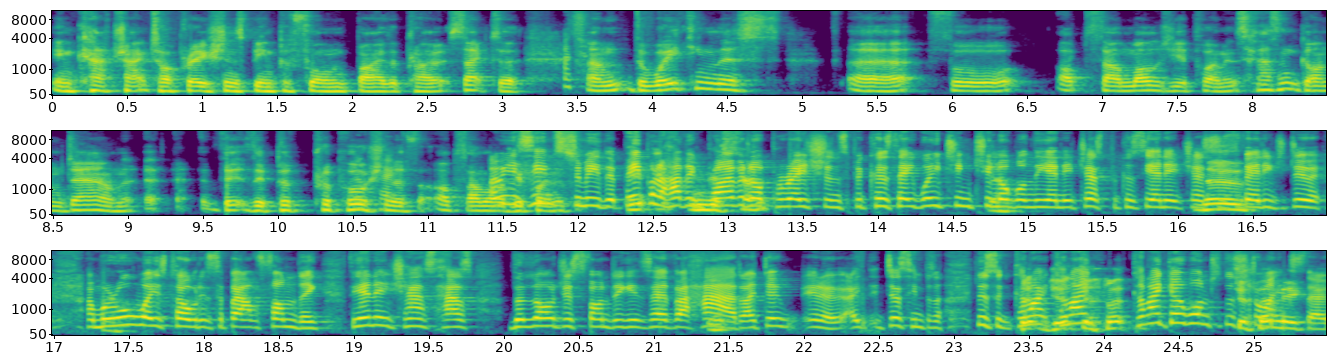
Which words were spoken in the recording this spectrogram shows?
in cataract operations being performed by the private sector. And the waiting list uh, for ophthalmology appointments hasn't gone down. Uh, the, the proportion okay. of ophthalmology. I mean, it seems to me that people in, are having private operations because they're waiting too yeah. long on the NHS because the NHS no. is failing to do it, and we're always told it's about funding. The NHS has the largest funding it's ever had. Yeah. I don't, you know, it does seem bizarre. Listen, can just, I can I let, can I go on to the strikes me, though?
